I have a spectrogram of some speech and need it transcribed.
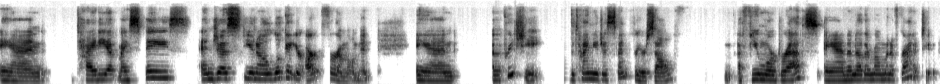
and tidy up my space and just, you know, look at your art for a moment and appreciate the time you just spent for yourself, a few more breaths, and another moment of gratitude.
